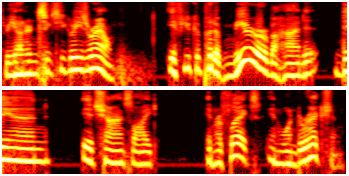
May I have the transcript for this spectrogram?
360 degrees around. If you could put a mirror behind it, then it shines light and reflects in one direction.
